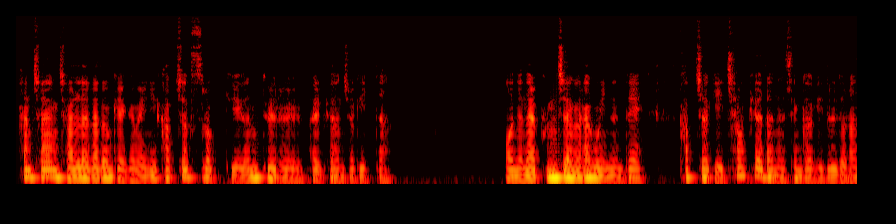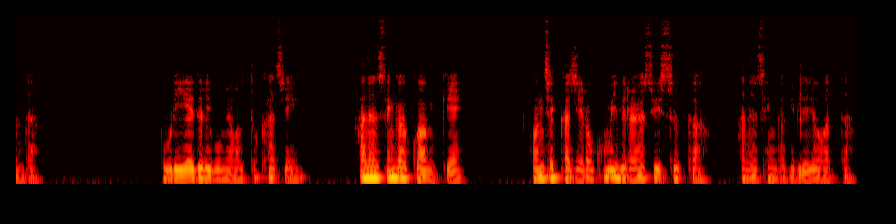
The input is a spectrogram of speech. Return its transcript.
한창 잘 나가던 개그맨이 갑작스럽게 은퇴를 발표한 적이 있다. 어느 날 분장을 하고 있는데 갑자기 창피하다는 생각이 들더란다. 우리 애들이 보면 어떡하지? 하는 생각과 함께 언제까지 이런 코미디를 할 수 있을까 하는 생각이 밀려왔다.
